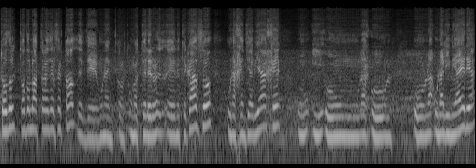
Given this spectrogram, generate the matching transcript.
todos los actores del sector, desde un hostelero en este caso, una agencia de viajes y una, línea aérea,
